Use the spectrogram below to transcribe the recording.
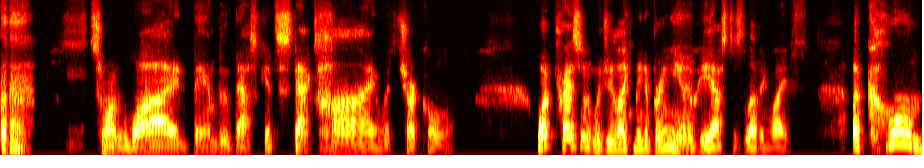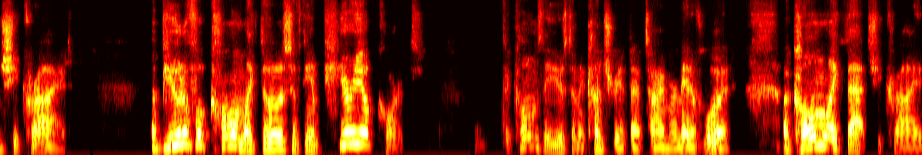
swung wide bamboo baskets stacked high with charcoal. What present would you like me to bring you? He asked his loving wife. A comb, she cried. A beautiful comb like those of the imperial court. The combs they used in the country at that time were made of wood. A comb like that, she cried,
